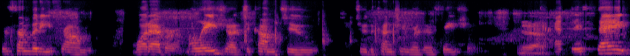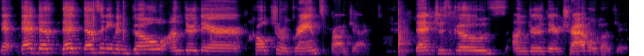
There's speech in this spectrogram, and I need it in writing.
for somebody from whatever, Malaysia to come to, to the country where they're stationed. Yeah, And they say that, that does, that doesn't even go under their cultural grants project. That just goes under their travel budget.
